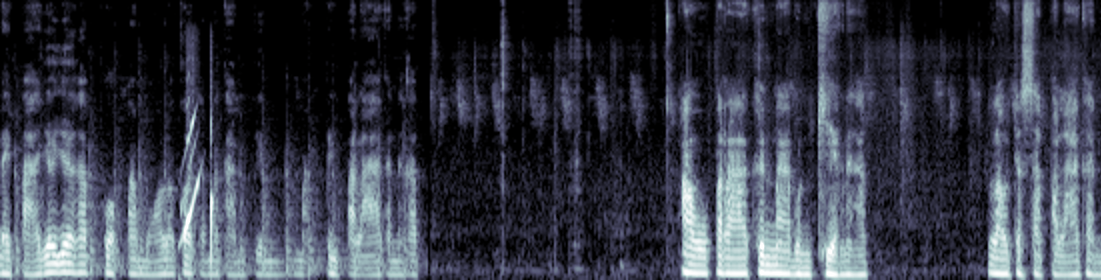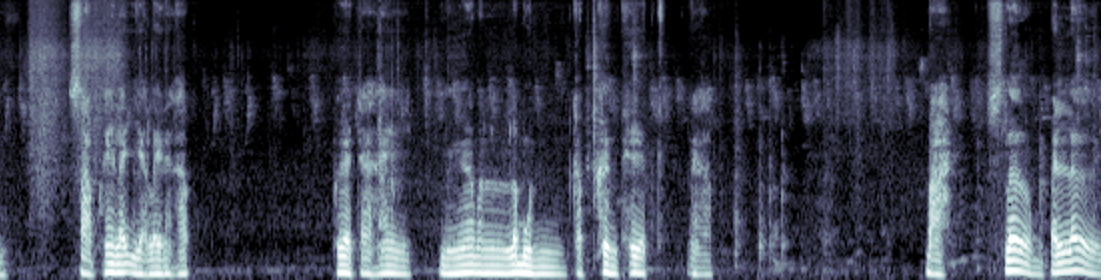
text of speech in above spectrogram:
ได้ปลาเยอะๆครับ พวกปลาหมอเราก็จะมาทำเป็นหมักเป็นปลาร้ากันนะครับ เอาปลาร้าขึ้นมาบนเขียงนะครับ เราจะสับปลาร้ากัน สับให้ละเอียดเลยนะครับ เพื่อจะให้ เนื้อมันละมุนกับเครื่องเทศนะครับ มาเริ่มไปเลย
